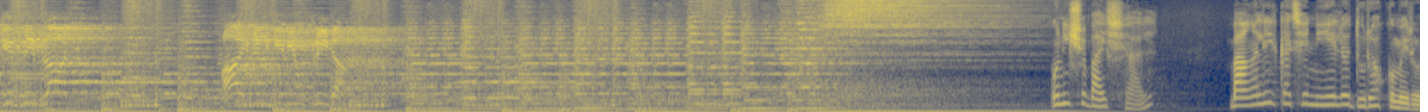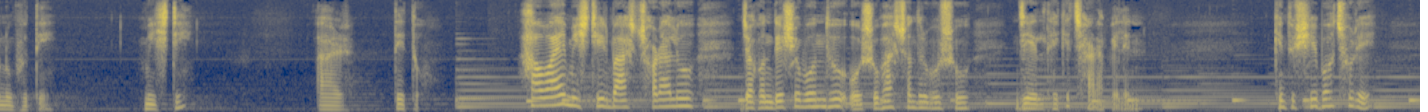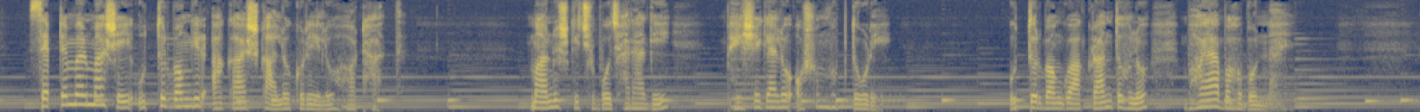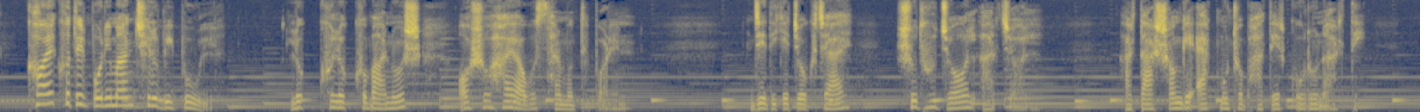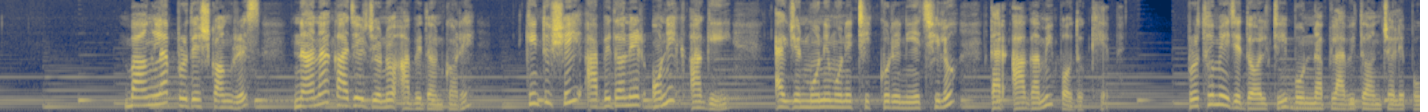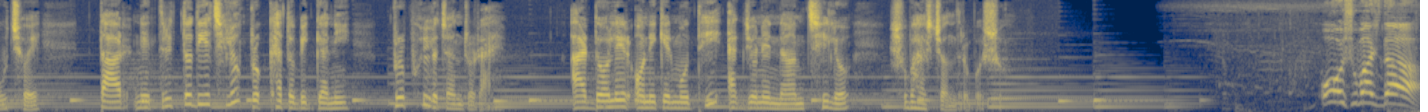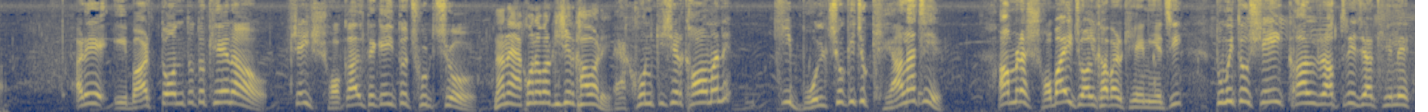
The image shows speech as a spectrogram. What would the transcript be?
Give me blood, I will give you freedom. উনিশশো বাইশ সাল বাঙালির কাছে নিয়ে এলো দুরকমের অনুভূতি। মিষ্টি আর তেতো। হাওয়ায় মিষ্টির বাস ছড়ালো যখন দেশবন্ধু ও সুভাষচন্দ্র বসু জেল থেকে ছাড়া পেলেন। কিন্তু সে বছরে সেপ্টেম্বর মাসেই উত্তরবঙ্গের আকাশ কালো করে এলো হঠাৎ। মানুষ কিছু বোঝার আগেই ভেসে গেল অসম্ভব দৌড়ে। উত্তরবঙ্গ আক্রান্ত হল ভয়াবহ বন্যায়। ক্ষয়ক্ষতির পরিমাণ ছিল বিপুল। লক্ষ লক্ষ মানুষ অসহায় অবস্থার মধ্যে পড়েন। যেদিকে চোখ যায়, শুধু জল আর জল। আর তার সঙ্গে এক মুঠো ভাতের করুণ আরতি। বাংলা প্রদেশ কংগ্রেস নানা কাজের জন্য আবেদন করে, কিন্তু সেই আবেদনের অনেক আগেই একজন মনে মনে ঠিক করে নিয়েছিল তার আগামী পদক্ষেপ। প্রথমে যে দলটি বন্যা প্লাবিত অঞ্চলে পৌঁছয়, তার নেতৃত্ব দিয়েছিল প্রখ্যাত বিজ্ঞানী প্রফুল্লচন্দ্র রায়। আর দলের অনেকের মধ্যেই একজনের নাম ছিল সুভাষচন্দ্র বসু। ও সুভাষ দা আরে এবার তো অন্তত খেয়ে নাও। সেই সকাল থেকেই তো ছুটছো। না না এখন আবার কিসের খাওয়ারে? এখন কিসের খাওয়া মানে? কি বলছো কিছু খেয়াল আছে? আমরা সবাই জল খাবার খেয়ে নিয়েছি। তুমি তো সেই কাল রাত্রে যা খেলে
